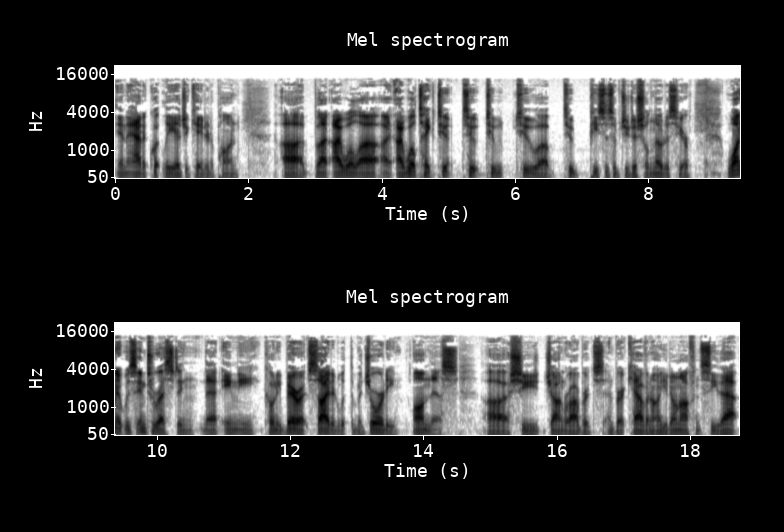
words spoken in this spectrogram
inadequately educated upon. Uh, but I will uh, I, I, will take two, two, two, two, uh, two pieces of judicial notice here. One, it was interesting that Amy Coney Barrett sided with the majority on this. Uh, she, John Roberts, and Brett Kavanaugh. You don't often see that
